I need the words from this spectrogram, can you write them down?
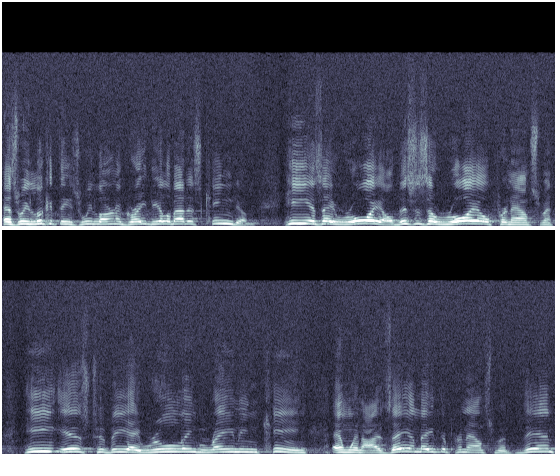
As we look at these, we learn a great deal about his kingdom. He is a royal, this is a royal pronouncement. He is to be a ruling, reigning king. And when Isaiah made the pronouncement then,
